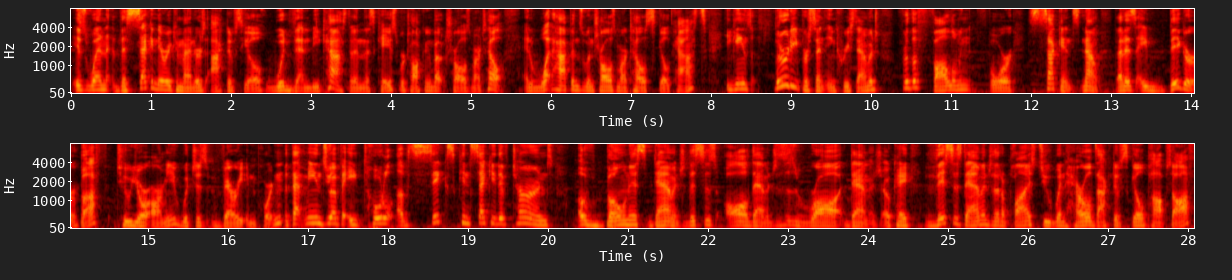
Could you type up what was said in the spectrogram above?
is when the secondary commander's active skill would then be cast. And in this case we're talking about Charles Martel and what happens when Charles Martel's skill casts he gains 30 percent increased damage for the following four seconds. Now that is a bigger buff to your army which is very important but that means you have a total of six consecutive turns of bonus damage. This is all damage. This is raw damage okay? This is damage that applies to when Harold's active skill pops off.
